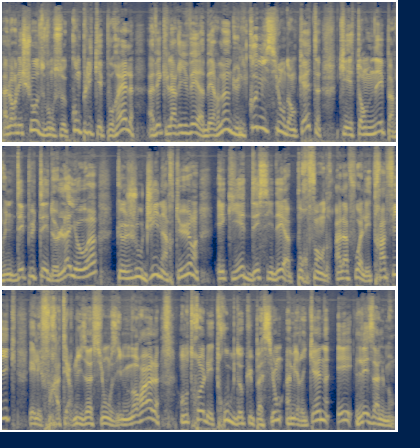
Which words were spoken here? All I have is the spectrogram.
Alors les choses vont se compliquer pour elle avec l'arrivée à Berlin d'une commission d'enquête qui est emmenée par une députée de l'Iowa que joue Arthur et qui est décidé à pourfendre à la fois les trafics et les fraternisations immorales entre les troupes d'occupation américaines et les Allemands.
